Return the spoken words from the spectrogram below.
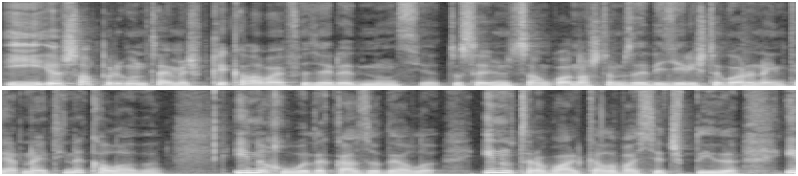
e eu só perguntei, mas porquê que ela vai fazer a denúncia? Tu tens noção, nós estamos a dizer isto agora na internet e na calada, e na rua da casa dela, e no trabalho que ela vai ser despedida, e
